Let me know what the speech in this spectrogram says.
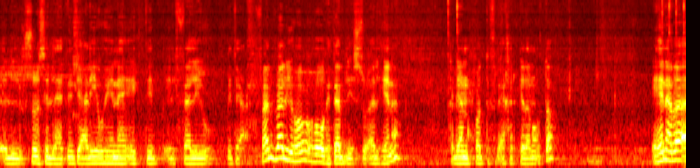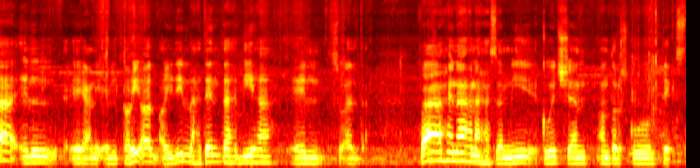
ال resource اللي هتنادي عليه وهنا اكتب ال value بتاعك. فال value هو هو كتب لي السؤال هنا. خلينا نحط في الآخر كده نقطة. هنا بقى ال يعني الطريقة ال ID اللي هتنده بيها السؤال ده. فهنا أنا هسميه question underscore text.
